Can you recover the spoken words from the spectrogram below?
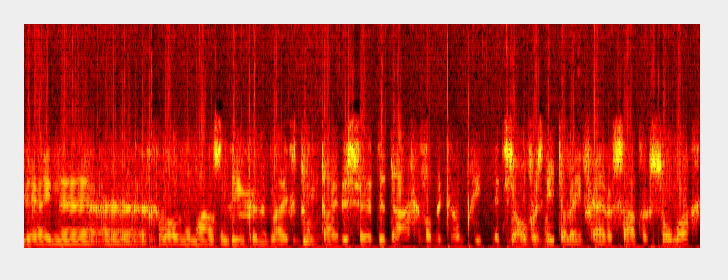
iedereen eh, eh, gewoon normaal zijn ding kunnen blijven doen tijdens eh, de dagen van de Grand Prix. Het is overigens niet alleen vrijdag, zaterdag, zondag.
